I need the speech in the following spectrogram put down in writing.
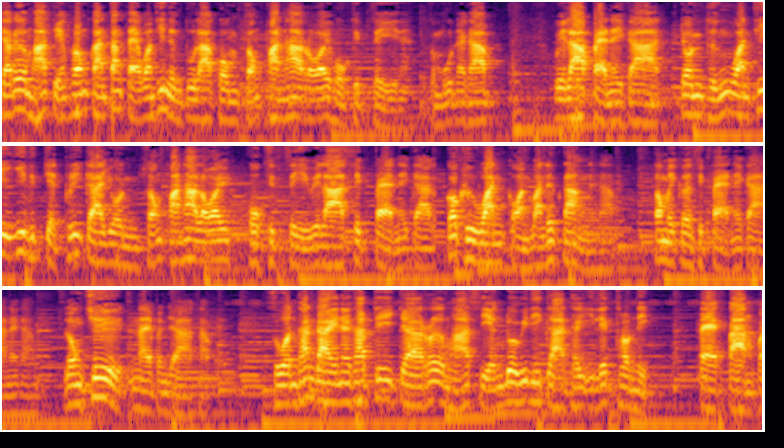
จะเริ่มหาเสียงพร้อมกันตั้งแต่วันที่ 1 ตุลาคม 2564นะสมมุตินะครับ เวลา8นาฬิกาจนถึงวันที่ 27 พฤศจิกายน 2564 เวลา 18นาฬิกาก็คือวันก่อนวันเลือกตั้งนะครับ ต้องไม่เกิน 18นาฬิกานะครับ ลงชื่อนายปัญญาครับ ส่วนท่านใดนะครับที่จะเริ่มหาเสียงด้วยวิธีการทางอิเล็กทรอนิกส์แตกต่างไป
